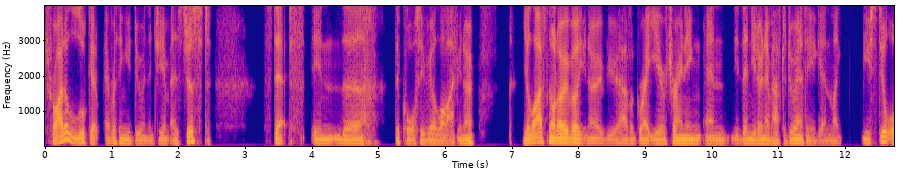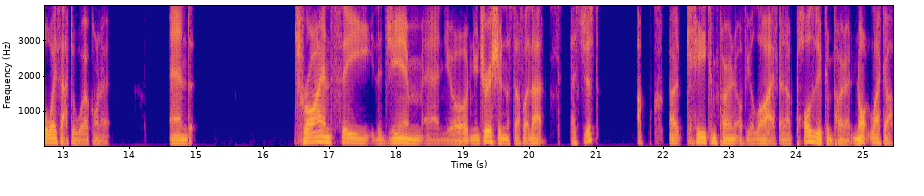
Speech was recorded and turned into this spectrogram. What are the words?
try to look at everything you do in the gym as just steps in the the course of your life. You know, your life's not over. You know, if you have a great year of training and then you don't ever have to do anything again, like you still always have to work on it and try and see the gym and your nutrition and stuff like that as just a, a, key component of your life and a positive component, not like a,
